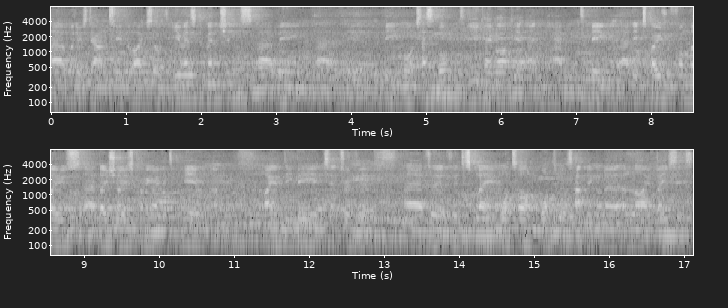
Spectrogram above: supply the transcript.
uh, whether it's down to the likes of the US conventions uh, being uh, being more accessible to the UK market and, and being uh, the exposure from those uh, those shows coming over to here, um, IMDb, etc., for, uh, for, for displaying what's on, what, what's happening on a, a live basis.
